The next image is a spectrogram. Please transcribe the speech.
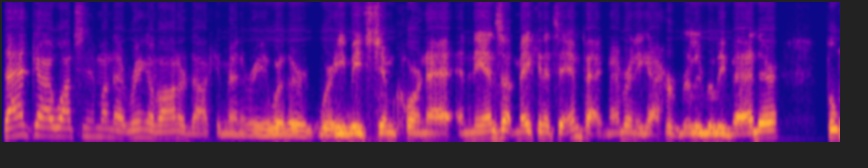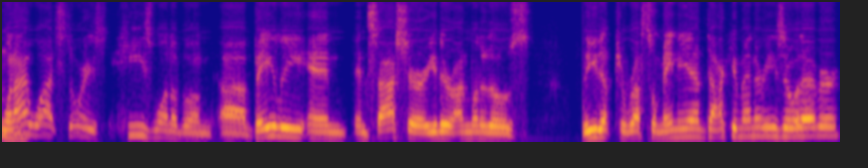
that guy watching him on that Ring of Honor documentary where they where he meets Jim Cornette and then he ends up making it to Impact. Remember, and he got hurt really really bad there. But mm-hmm. when I watch stories, he's one of them. Uh, Bayley and and Sasha are either on one of those lead up to WrestleMania documentaries or whatever.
